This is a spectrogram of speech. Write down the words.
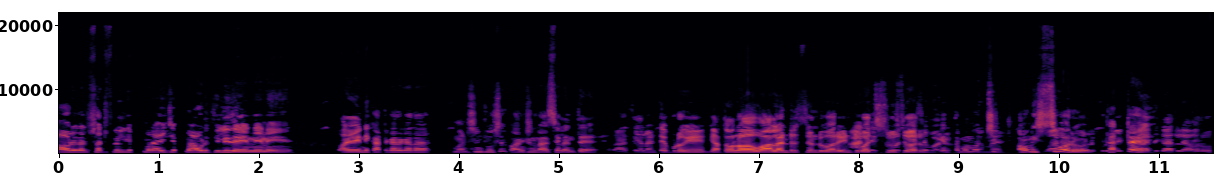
ఆవిడ సర్టిఫికేట్ చెప్తున్నారు అవి చెప్తున్నా ఆవిడ తెలియదు అవన్నీ అవన్నీ కట్టగదు కదా మనిషిని చూసి ఫంక్షన్ రాసేయాలి అంతే. రాసేయాలంటే ఇప్పుడు ఈ గతంలో వాలంటీర్స్ ఉండేవారు ఇంటికి వచ్చి చూసేవారు. ఇంతమంది వచ్చి అవును ఇచ్చేవారు. కరెక్టే. అధికారులు ఎవరు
